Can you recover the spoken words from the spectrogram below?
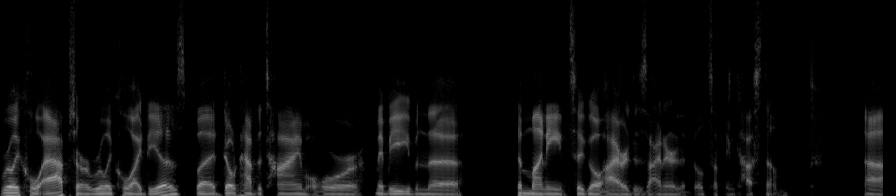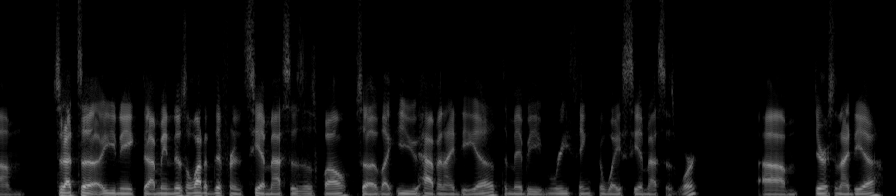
really cool apps or really cool ideas, but don't have the time or maybe even the the money to go hire a designer to build something custom. Um, so that's a unique. I mean, there's a lot of different CMSs as well. So like you have an idea to maybe rethink the way CMSs work, um, there's an idea.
